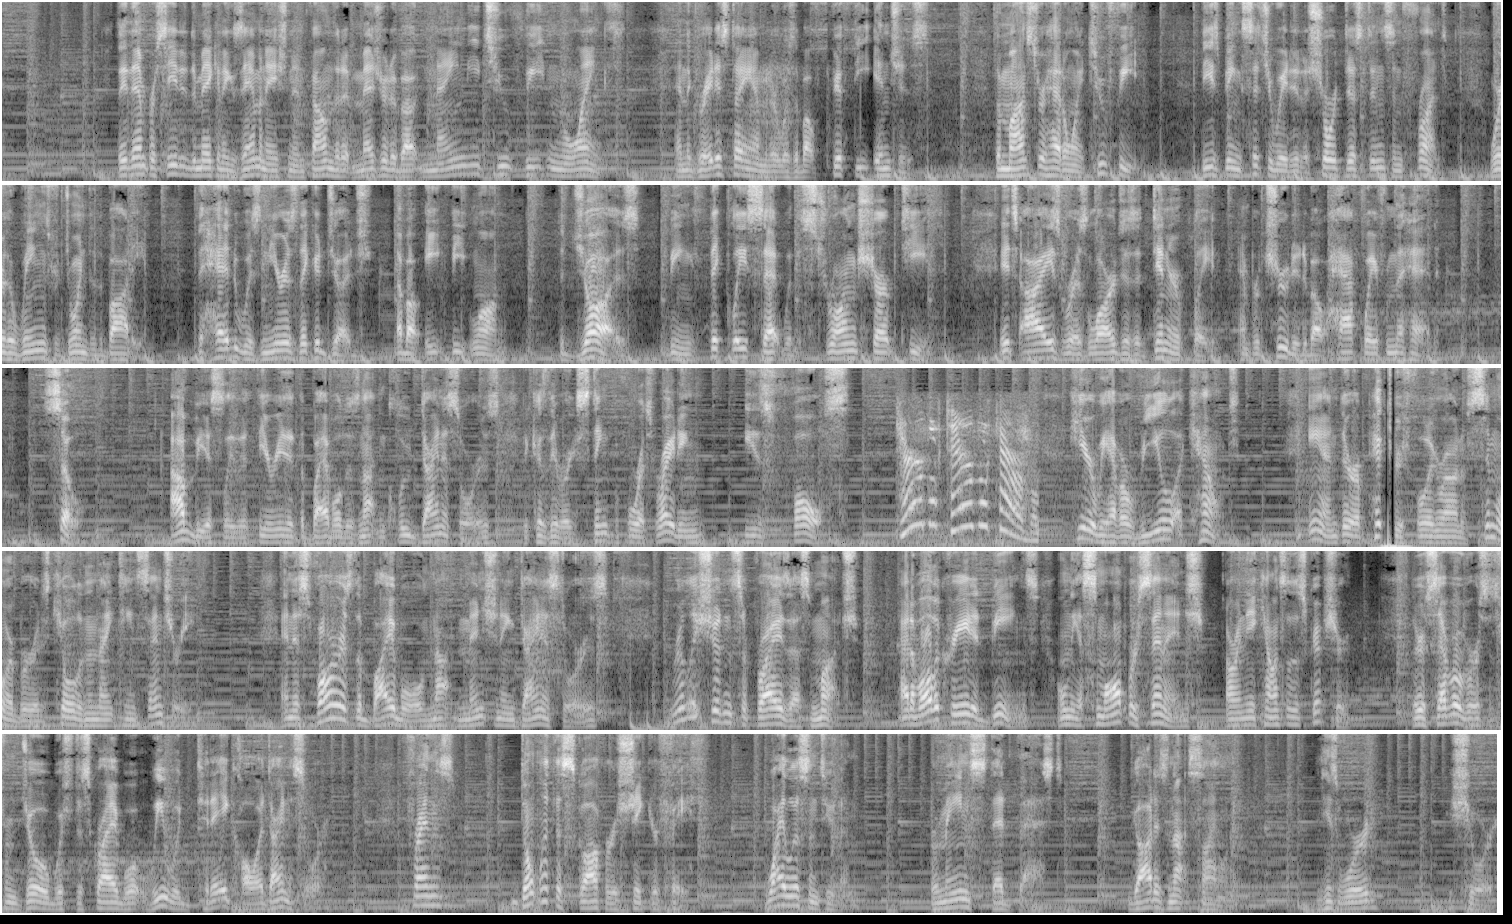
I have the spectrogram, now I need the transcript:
They then proceeded to make an examination and found that it measured about 92 feet in length, and the greatest diameter was about 50 inches. The monster had only two feet, these being situated a short distance in front, where the wings were joined to the body. The head was near as they could judge, about 8 feet long, the jaws being thickly set with strong, sharp teeth. Its eyes were as large as a dinner plate and protruded about halfway from the head. So, obviously, the theory that the Bible does not include dinosaurs because they were extinct before its writing is false. Terrible, terrible, terrible. Here we have a real account, and there are pictures floating around of similar birds killed in the 19th century. And as far as the Bible not mentioning dinosaurs, really shouldn't surprise us much. Out of all the created beings, only a small percentage are in the accounts of the scripture. There are several verses from Job which describe what we would today call a dinosaur. Friends, don't let the scoffers shake your faith. Why listen to them? Remain steadfast. God is not silent, and His word is sure.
